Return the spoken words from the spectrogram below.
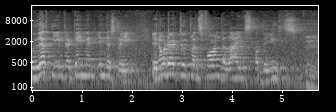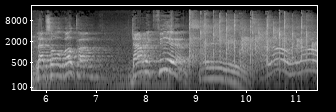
who left the entertainment industry in order to transform the lives of the youths. Let's all welcome Darrick Fields. Hello, hello.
